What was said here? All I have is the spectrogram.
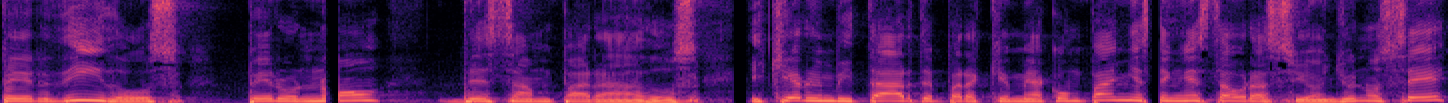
Perdidos pero no desamparados. Y quiero invitarte para que me acompañes en esta oración. Yo no sé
